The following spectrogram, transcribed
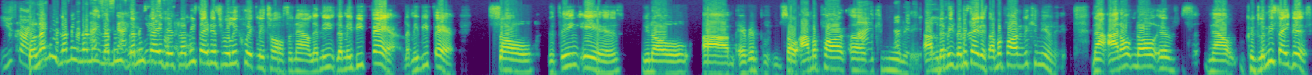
You start. Well, let me like let me let Brian. I me let me let me What are you say this. talking Let me say this really quickly, Tulsa. Now, let me let me be fair. Let me be fair. So the thing is, You know, um, every so I'm a part of the community. Um, let me let me say this. I'm a part of the community. Now I don't know if now could let me say this.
